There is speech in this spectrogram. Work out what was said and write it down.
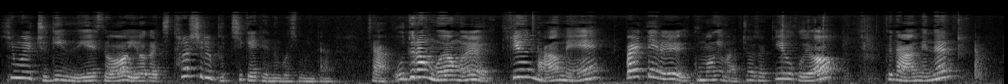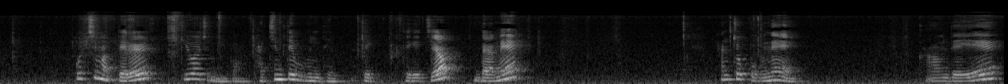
힘을 주기 위해서 이와 같이 털실을 붙이게 되는 것입니다. 자, 우드락 모형을 끼운 다음에 빨대를 구멍에 맞춰서 끼우고요. 그 다음에는 꼬치막대를 끼워줍니다. 받침대 부분이 되, 되 겠죠그 다음에 한쪽 부분에 가운데에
